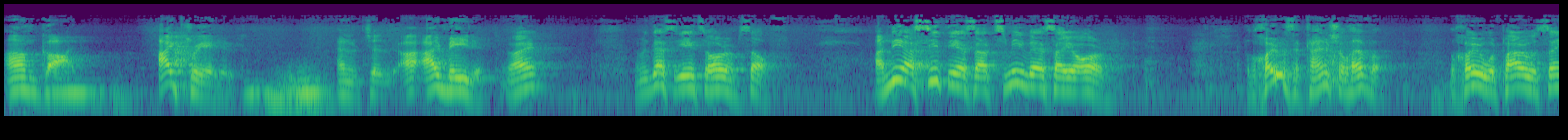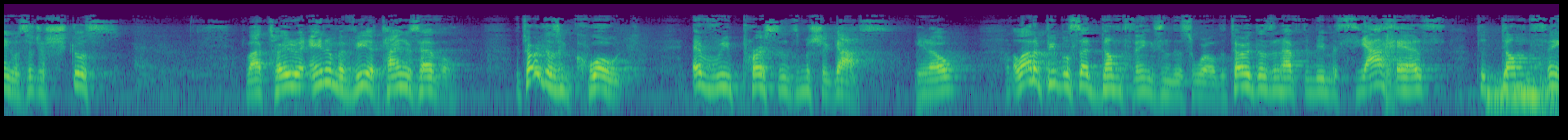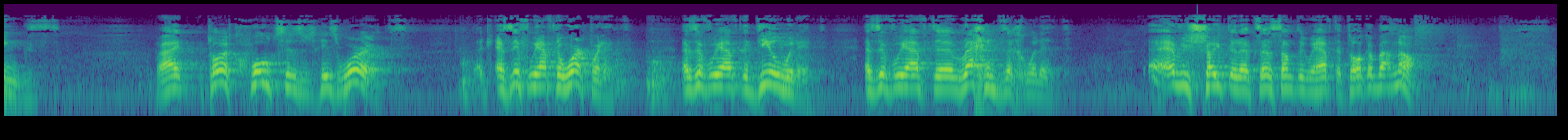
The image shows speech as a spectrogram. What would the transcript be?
I'm God. I created it. And I, made it, right? I mean, that's the Yitzhar himself. Ani asiti es atzmi v'es hayor. But the Chayr was a kind of shalheva. The Chayr, what Paro was saying was such a shtus. The Torah doesn't quote every person's mishagas, you know? A lot of people said dumb things in this world. The Torah doesn't have to be mesiaches to dumb things. Right? The Torah quotes his, his words. Like, as if we have to work with it. As if we have to deal with it. As if we have to rechen with it. Every shaita that says something we have to talk about, no.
